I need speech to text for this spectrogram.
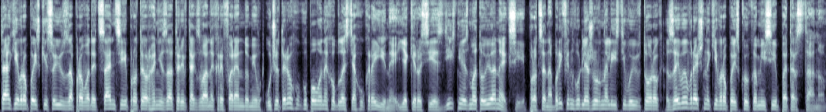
Так, Європейський Союз запровадить санкції проти організаторів так званих референдумів у чотирьох окупованих областях України, які Росія здійснює з метою анексії. Про це на брифінгу для журналістів у вівторок заявив речник Європейської комісії Петер Стано.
